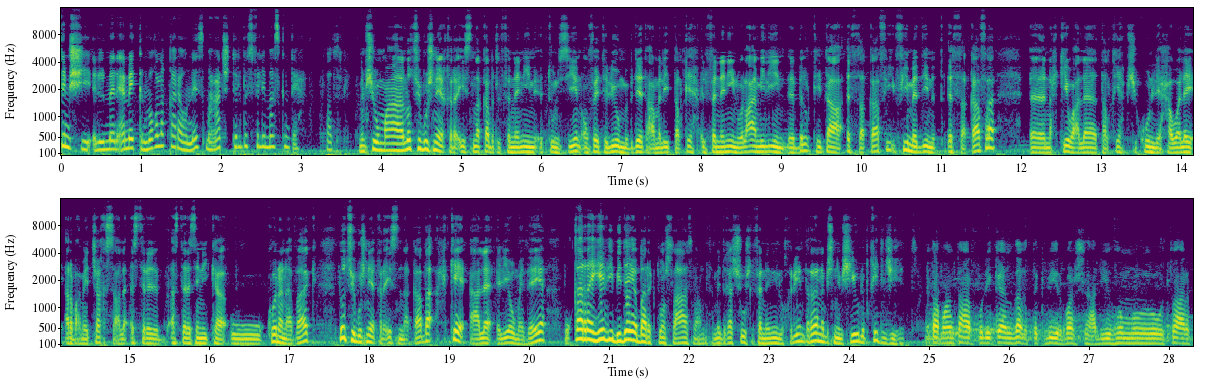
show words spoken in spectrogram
تمشي الاماكن المغلقه راهو الناس ما عادش تلبس في les masques نتاعها. تفضل نمشيو مع لطفي بوشناق رئيس نقابة الفنانين التونسيين. en fait اليوم بدأت عملية تلقيح الفنانين والعاملين بالقطاع الثقافي في مدينة الثقافة. آه نحكيو على تلقيح باش يكون لحوالي 400 شخص على أستر... أسترازينيكا وكورونا فاك. لطفي بوشناق رئيس النقابة حكى على اليوم هذايا وقال راهي هذه بداية برك تونس العاصمة. ما يتغشوش الفنانين الأخرين رانا باش نمشيو لبقية الجهات. طبعا تعرفوا اللي كان ضغط كبير برشا عليهم وتعرف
